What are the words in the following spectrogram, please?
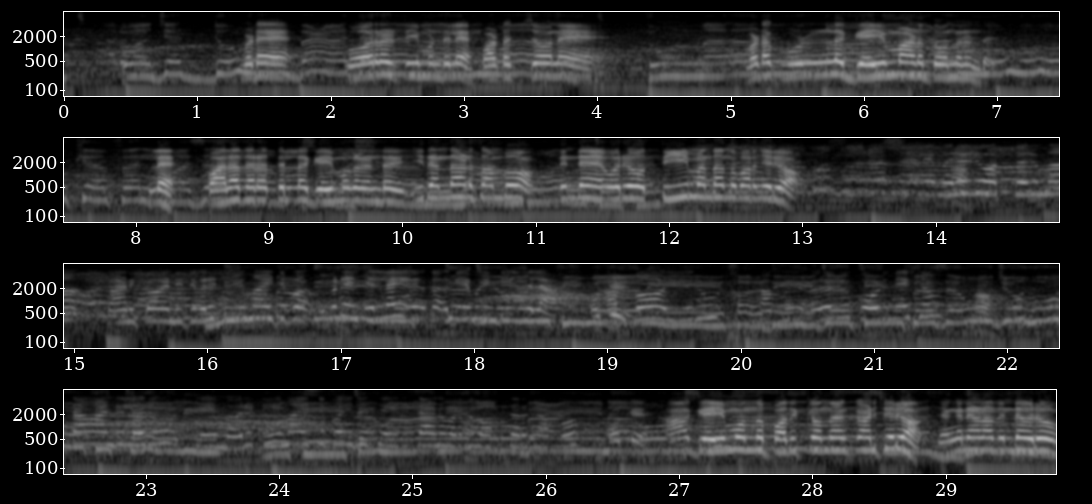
ഇവിടെ വേറൊരു ടീമുണ്ട് അല്ലേ പടച്ചോനെ. ഇവിടെ ഫുള്ള് ഗെയിമാണ് തോന്നുന്നുണ്ട്. അല്ലേ? പലതരത്തിലുള്ള ഗെയിമുകളുണ്ട് ഇതെന്താണ് സംഭവം? ഇതിന്റെ ഒരു തീം എന്താന്ന് പറഞ്ഞു തരുമോ ഒത്തൊരുമ കാണിക്കാൻ വേണ്ടിട്ട് ഇവർ ടീമായിട്ട് എല്ലാ ഗെയിമും ഇൻഡിവിജ്വലാ അപ്പൊ ഈ ഒരു ഒരു കോർഡിനേഷൻ കൂട്ടാൻ വേണ്ടിയുള്ള ഒരു ഗെയിം ഒരു ടീമായിട്ട് ഇപ്പൊ ഇത് ചെയ്തിട്ടാണ് ഇവിടുന്ന് പുറത്തിറങ്ങുക ആ ഗെയിം ഒന്ന് പതുക്കെ ഒന്ന് കാണിച്ചു തരുമോ എങ്ങനെയാണ് അതിന്റെ ഒരു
